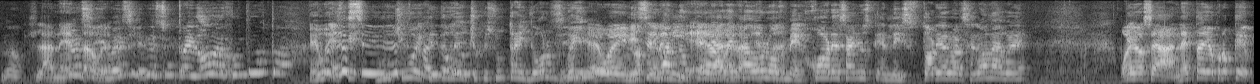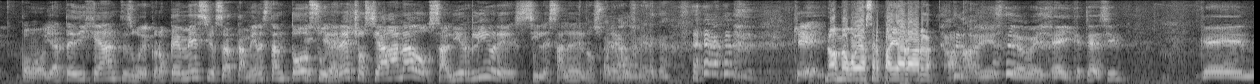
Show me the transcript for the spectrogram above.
No. La neta, güey. Messi, eres un traidor, hijo de puta. Eh, güey, es que un chingo de gente le ha dicho que es un traidor, Sí. güey. Eh, güey, no es el tiene ni vato que idea, le ha dejado los mejores años que en la historia del Barcelona, güey. Güey, o sea, neta, yo creo que, como ya te dije antes, güey, creo que Messi, o sea, también está en todo ¿Y su qué? derecho. Se ha ganado salir libre si le sale de los huevos. Que No me voy a hacer para allá, la verga. Ah, viste, güey. Ey, ¿qué te iba a decir? Que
